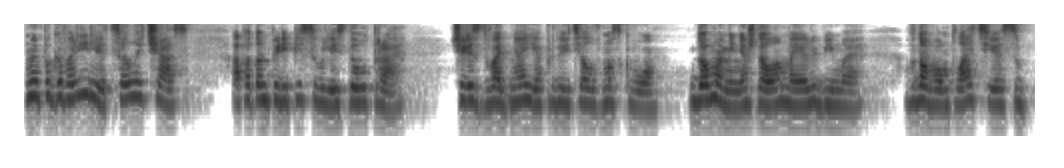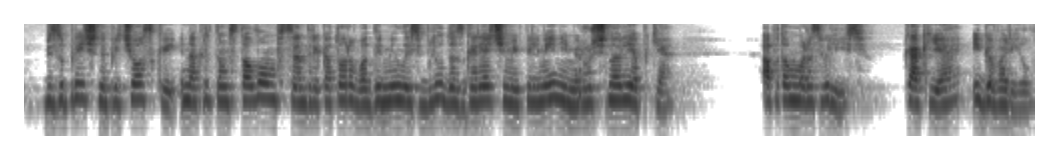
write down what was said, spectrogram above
Мы поговорили целый час, а потом переписывались до утра. Через два дня я прилетел в Москву. Дома меня ждала моя любимая. В новом платье, с безупречной прической и накрытым столом, в центре которого дымилось блюдо с горячими пельменями ручной лепки. А потом мы развелись, как я и говорил.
